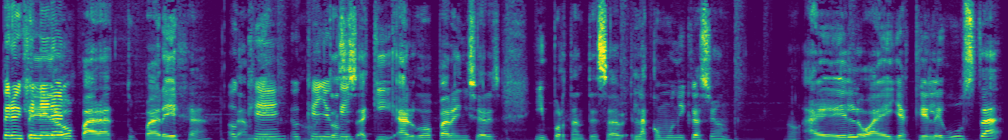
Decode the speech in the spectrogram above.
Pero en general. para tu pareja. también, Entonces aquí algo para iniciar es importante saber la comunicación. ¿no? A él o a ella qué le gusta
